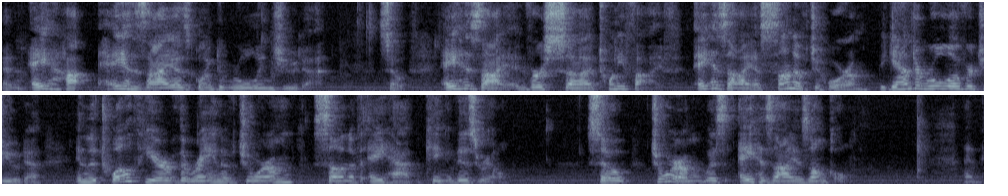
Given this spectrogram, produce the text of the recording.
And Ahaziah is going to rule in Judah. So Ahaziah, in verse uh, 25, Ahaziah, son of Jehoram, began to rule over Judah in the twelfth year of the reign of Joram, son of Ahab, king of Israel. So Joram was Ahaziah's uncle. And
